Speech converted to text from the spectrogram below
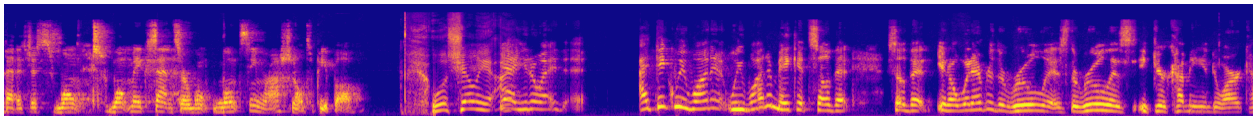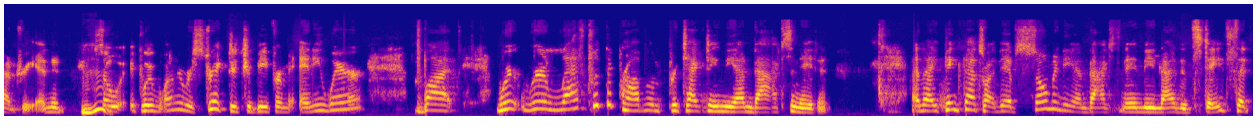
that it just won't won't make sense or won't, won't seem rational to people. Well, Shelley, yeah, I, you know, I, I think we want to we want to make it so that so that you know whatever the rule is, the rule is if you're coming into our country, and it, mm-hmm. so if we want to restrict, it should be from anywhere. But we're we're left with the problem protecting the unvaccinated. And I think that's why they have so many unvaccinated in the United States that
